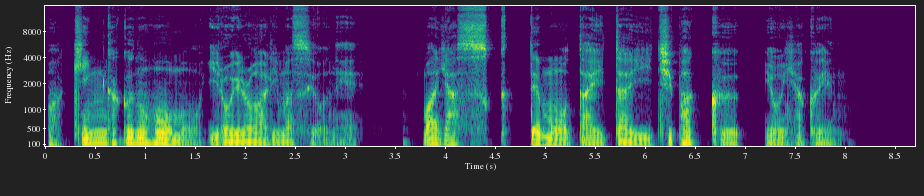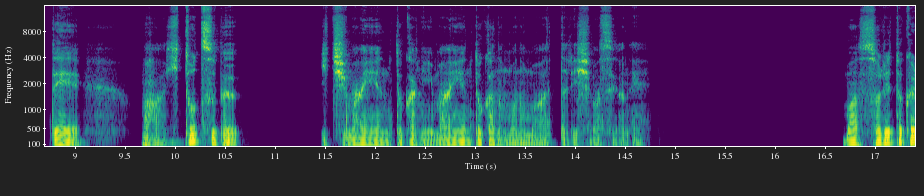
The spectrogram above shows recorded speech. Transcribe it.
まあ金額の方もいろいろありますよね。まあ安くてもだいたい1パック400円。で、まあ一粒1万円とか2万円とかのものもあったりしますよね。まあ、それと比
